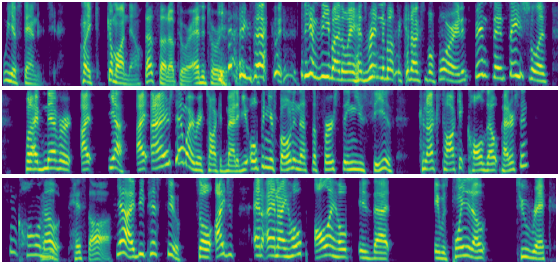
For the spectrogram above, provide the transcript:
We have standards here. Like, come on now. That's not up to our editorial. Yeah, exactly. TMZ, by the way, has written about the Canucks before, and it's been sensationalist. But I've never, I yeah, I, I understand why Rick Tocchet's mad. If you open your phone and that's the first thing you see is Canucks Tocchet calls out Pettersson. you can call him I'd out. pissed off. Yeah, I'd be pissed too. So I just and and I hope all I hope is that it was pointed out to Rick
